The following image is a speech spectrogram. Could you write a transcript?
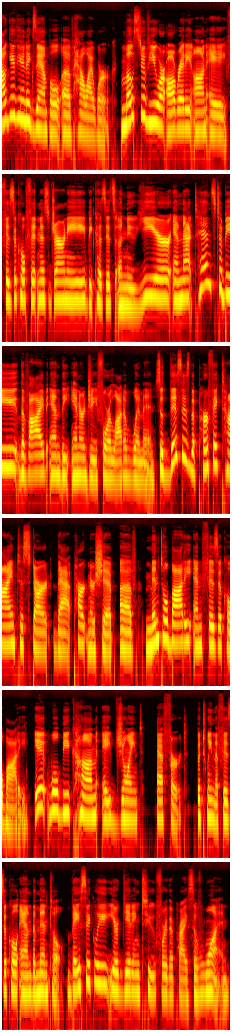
I'll give you an example of how I work. Most of you are already on a physical fitness journey because it's a new year, and that tends to be the vibe and the energy for a lot of women. So, this is the perfect time to start that partnership of mental body and physical body. It will become a joint effort between the physical and the mental. Basically, you're getting two for the price of one.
